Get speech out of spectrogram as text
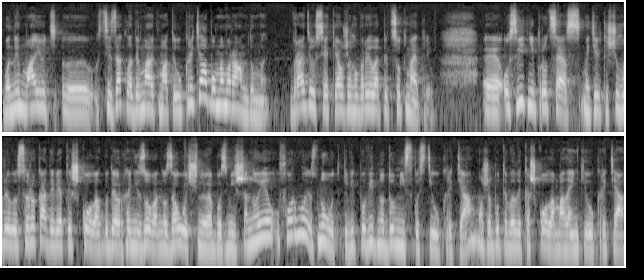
вони мають е, ці заклади мають мати укриття або меморандуми в радіусі, як я вже говорила, 500 метрів. Е, Освітній процес, ми тільки що говорили, у 49 школах буде організовано заочною або змішаною формою. Знову таки, відповідно до місткості укриття. Може бути велика школа, маленькі укриття,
